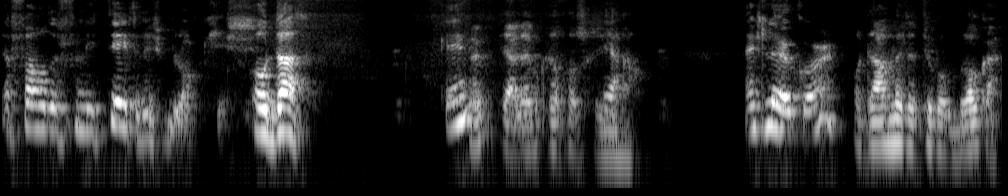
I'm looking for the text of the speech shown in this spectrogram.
dan vallen er van die Tetris-blokjes. Oh, dat. Ken je? Ja, dat heb ik nog wel eens gezien. Ja. Hij is leuk hoor. Oh, daarom met natuurlijk ook blokken.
